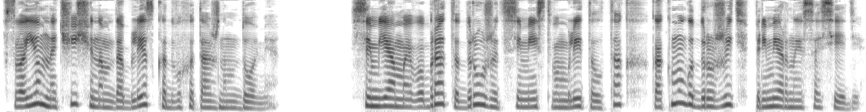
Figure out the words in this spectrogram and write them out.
в своем начищенном до блеска двухэтажном доме. Семья моего брата дружит с семейством Литл так, как могут дружить примерные соседи.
